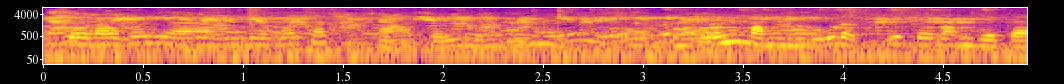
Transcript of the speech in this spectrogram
cái. cô đâu có ờ, vô quá trị gì đâu. Cô uống bông ngủ đực với cây bông về kề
